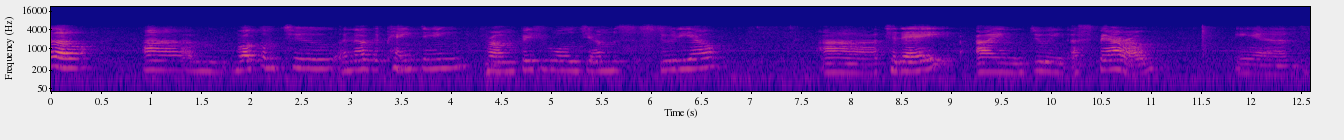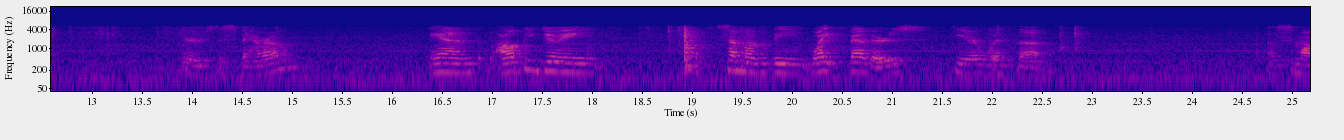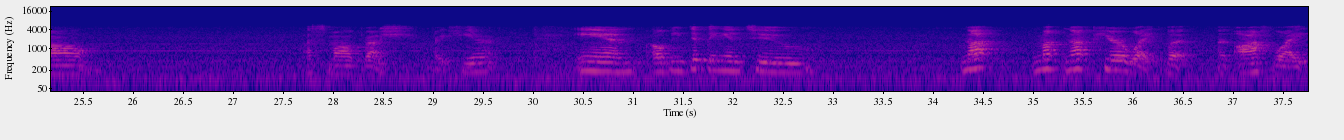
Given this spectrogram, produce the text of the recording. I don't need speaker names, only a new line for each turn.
Hello, um, welcome to another painting from Visual Gems Studio. Uh, today I'm doing a sparrow, and here's the sparrow. And I'll be doing some of the white feathers here with a, a small a small brush right here and I'll be dipping into not not not pure white but an off-white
